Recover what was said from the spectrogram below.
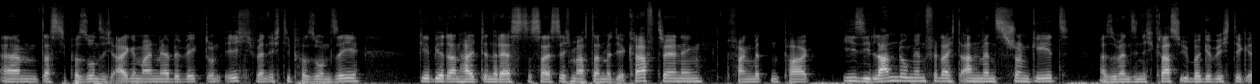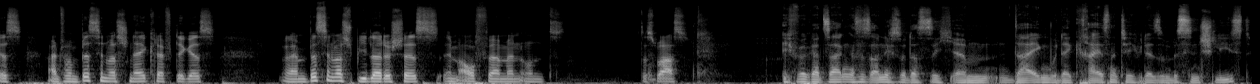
ähm, dass die Person sich allgemein mehr bewegt und ich, wenn ich die Person sehe, gebe ihr dann halt den Rest. Das heißt, ich mache dann mit ihr Krafttraining, fange mit ein paar easy Landungen vielleicht an, wenn es schon geht. Also wenn sie nicht krass übergewichtig ist, einfach ein bisschen was Schnellkräftiges, ein bisschen was Spielerisches im Aufwärmen und das war's. Ich würde gerade sagen, es ist auch nicht so, dass sich ähm, da irgendwo der Kreis natürlich wieder so ein bisschen schließt.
